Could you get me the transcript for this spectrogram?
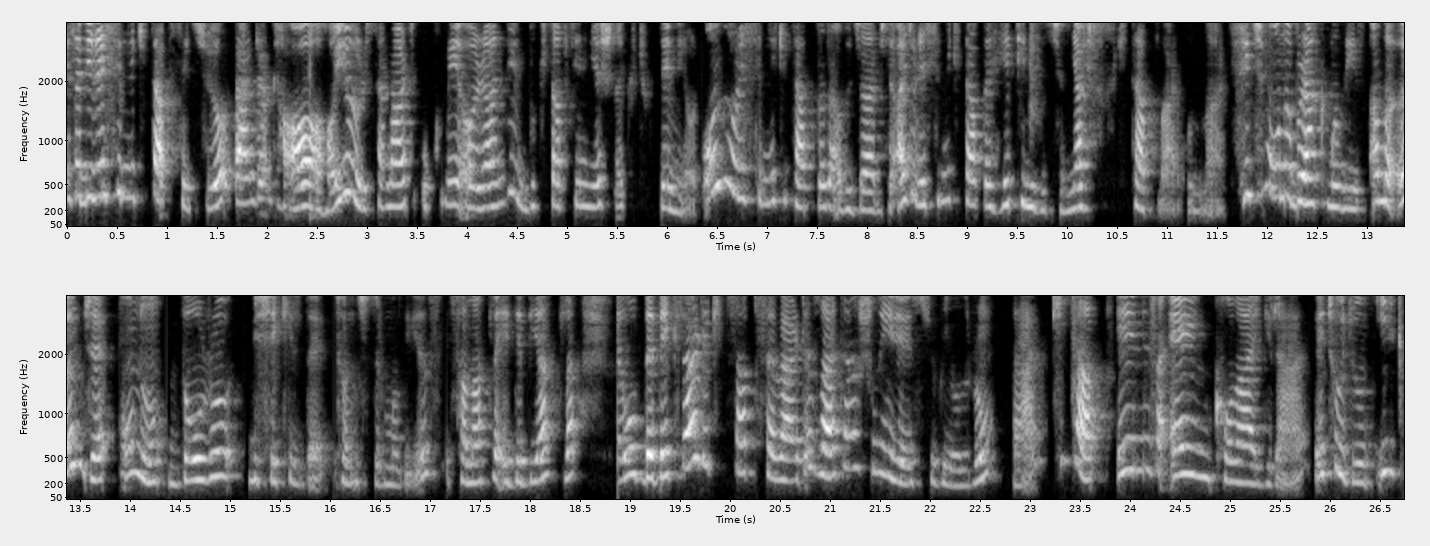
Mesela bir resimli kitap seçiyor. Ben diyorum ki ha hayır sen artık okumayı öğrendin. Bu kitap senin yaşına küçük demiyor. Onun o resimli kitapta da alacağı bir şey. Ayrıca resimli kitaplar hepimiz için yaşsız kitaplar bunlar. Seçimi ona bırakmalıyız ama önce onu doğru bir şekilde tanıştırmalıyız. Sanatla, edebiyatla. O bebekler de kitap severde zaten şunu ileri sürüyorum ben. Kitap evimize en kolay giren ve çocuğun ilk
